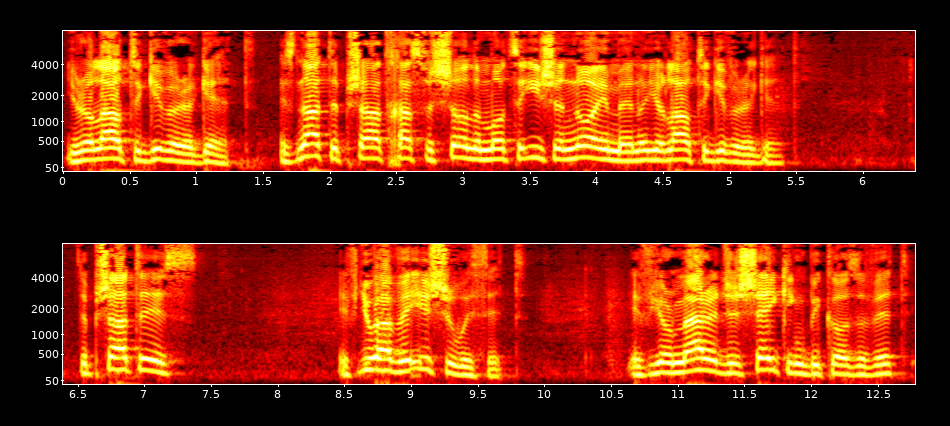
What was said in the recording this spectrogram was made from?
you're allowed to give her a get. It's not the pshat chas v'sholem motze isha noimenu, you're allowed to give her a get. The pshat is, if you have an issue with it, if your marriage is shaking because of it,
